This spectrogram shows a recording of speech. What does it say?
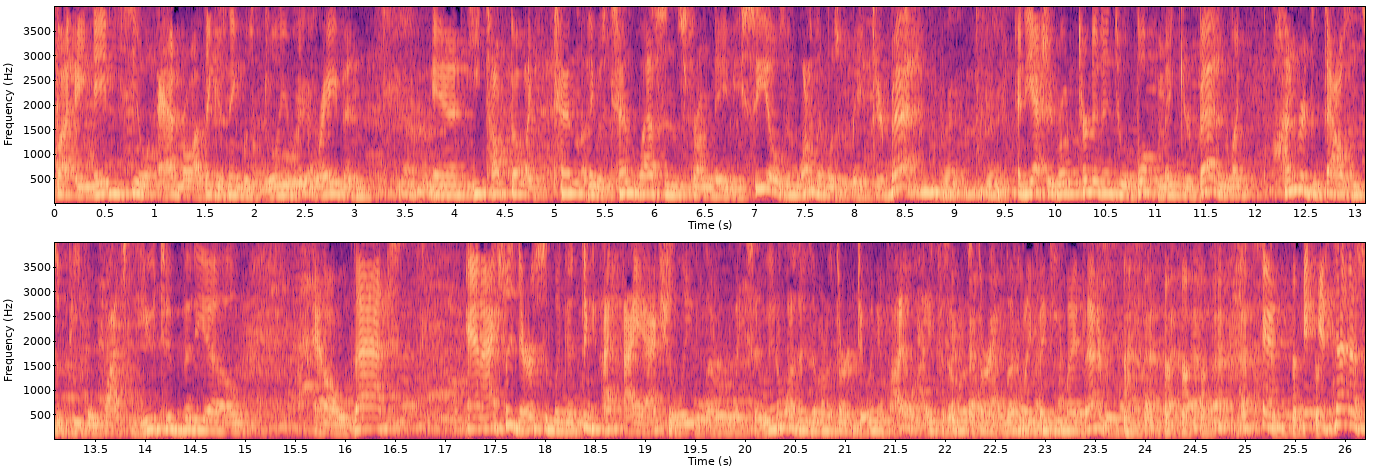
by a Navy SEAL admiral. I think his name was William Oh, yeah. McRaven, Yeah. and he talked about like ten. I think it was ten lessons from Navy SEAls, and one of them was make your bed. Right. Right. And he actually wrote, turned it into a book, Make Your Bed, and like hundreds of thousands of people watched the YouTube video and all that. And actually, there's some good thing. I, I actually literally said, well, you know, one of the things I'm going to start doing in my life is I'm going to start literally making my bed every morning. and it's not, as,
